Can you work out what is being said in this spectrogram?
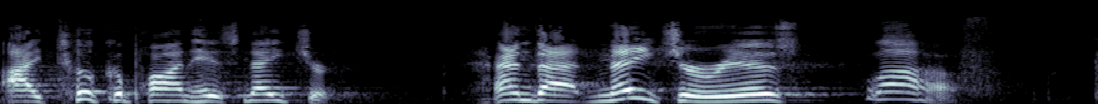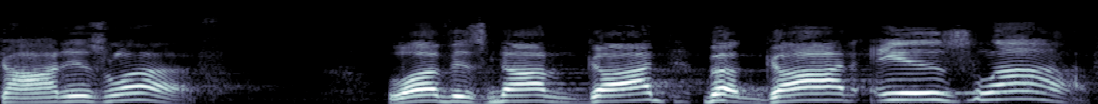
I took upon His nature. And that nature is love. God is love. Love is not God, but God is love.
